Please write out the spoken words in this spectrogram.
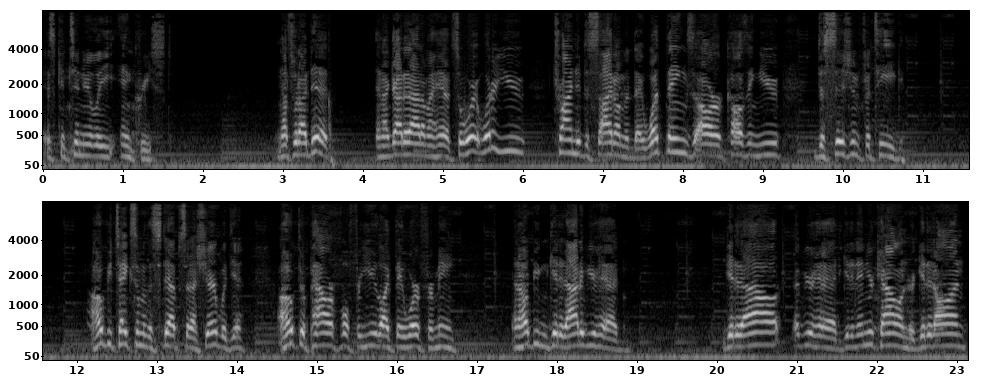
is continually increased. And that's what I did. And I got it out of my head. So, what are you trying to decide on today? What things are causing you decision fatigue? I hope you take some of the steps that I shared with you. I hope they're powerful for you like they were for me. And I hope you can get it out of your head. Get it out of your head. Get it in your calendar. Get it on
